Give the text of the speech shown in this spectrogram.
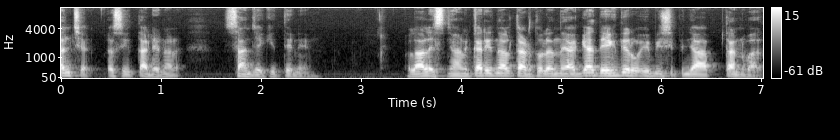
ਅੰਸ਼ ਅਸੀਂ ਤੁਹਾਡੇ ਨਾਲ ਸਾਂਝੇ ਕੀਤੇ ਨੇ। ਫਿਲਹਾਲ ਇਸ ਜਾਣਕਾਰੀ ਨਾਲ ਤੁਹਾਡੇ ਤੋਂ ਲੈਂਦੇ ਆਗਿਆ ਦੇਖਦੇ ਰਹੋ ABC ਪੰਜਾਬ ਧੰਨਵਾਦ।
